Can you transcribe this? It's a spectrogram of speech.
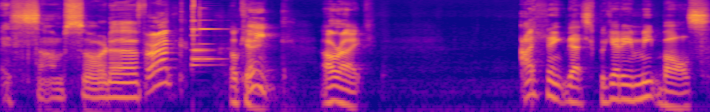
It's some sort of. Okay. Link. All right. I think that's spaghetti and meatballs.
